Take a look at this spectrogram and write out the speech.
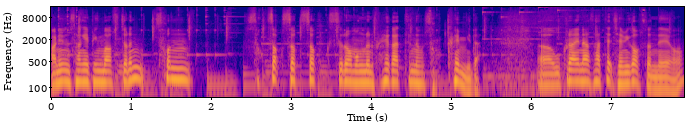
안윤상의 빅마우스전은 손 석석석석 쓸어먹는 회 같은 석회입니다. 어, 우크라이나 사태 재미가 없었네요.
